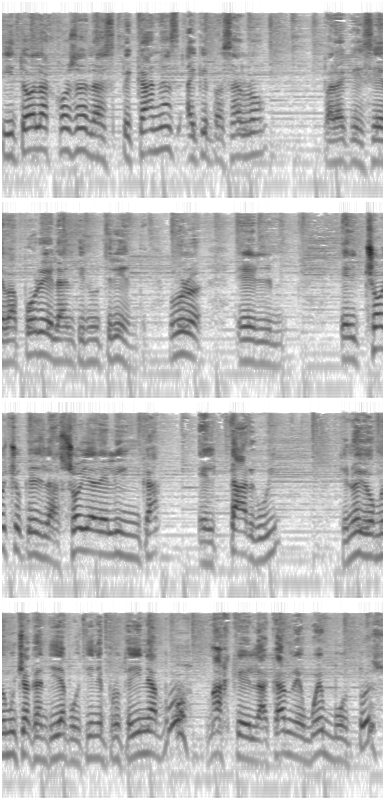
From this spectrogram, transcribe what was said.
Y todas las cosas, las pecanas, hay que pasarlo para que se evapore el antinutriente. El, el chocho, que es la soya del Inca, el targui, que no hay que comer mucha cantidad porque tiene proteína, más que la carne, huevo, todo eso.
